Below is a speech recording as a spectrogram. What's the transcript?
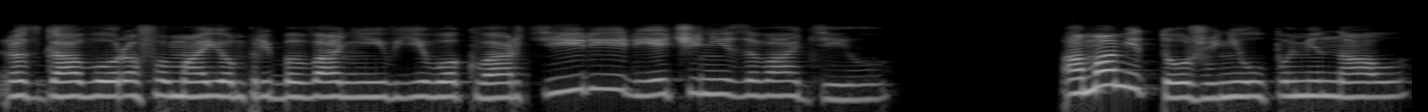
Разговоров о моем пребывании в его квартире речи не заводил. О маме тоже не упоминал.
